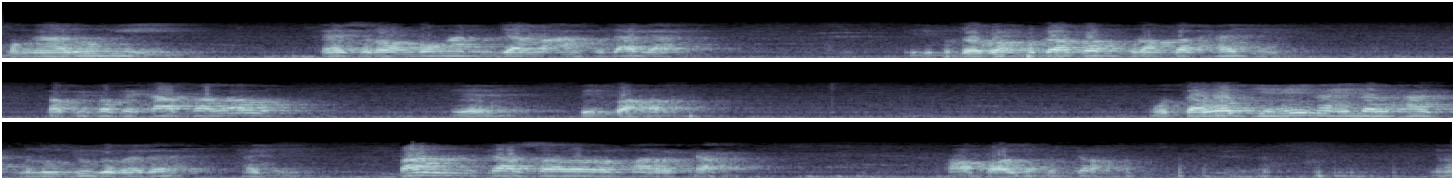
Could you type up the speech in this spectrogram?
mengarungi eh serombongan jamaah pedagang jadi pedagang-pedagang berangkat haji. Tapi pakai kapal laut. Ya, bil bahar. Mutawajjihina ilal haj menuju kepada haji. Pankasal markab. Kapalnya pecah. Yang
